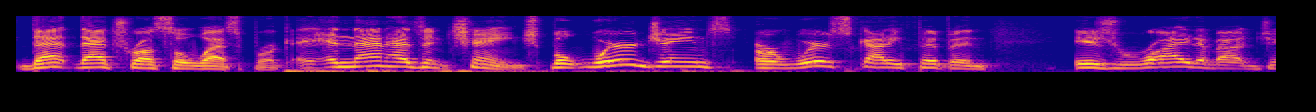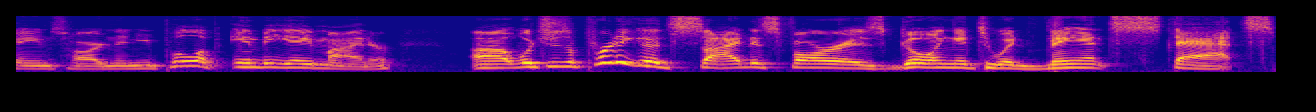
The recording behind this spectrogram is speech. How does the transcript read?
That that's Russell Westbrook, and that hasn't changed. But where James or where Scottie Pippen is right about James Harden, and you pull up NBA Miner, uh, which is a pretty good site as far as going into advanced stats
